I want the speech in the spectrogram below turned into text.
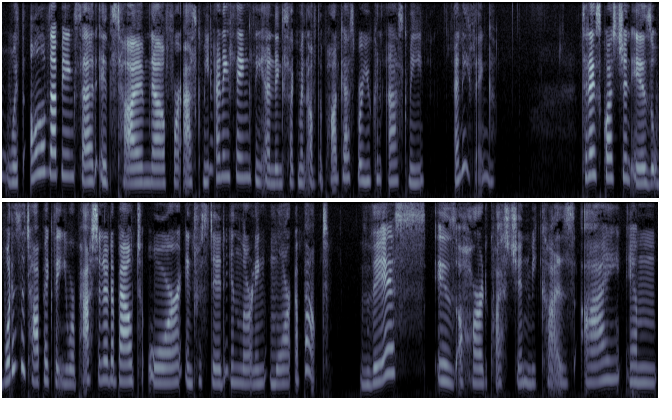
with all of that being said, it's time now for Ask Me Anything, the ending segment of the podcast where you can ask me anything. Today's question is What is a topic that you are passionate about or interested in learning more about? This is a hard question because I am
